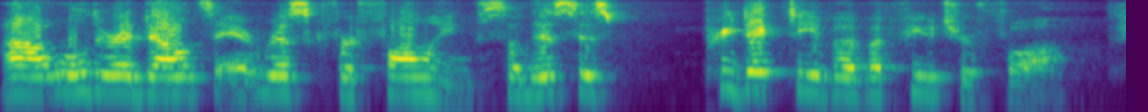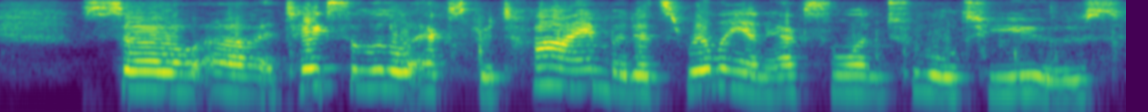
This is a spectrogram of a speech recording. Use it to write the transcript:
uh, older adults at risk for falling. So this is predictive of a future fall. So uh, it takes a little extra time, but it's really an excellent tool to use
